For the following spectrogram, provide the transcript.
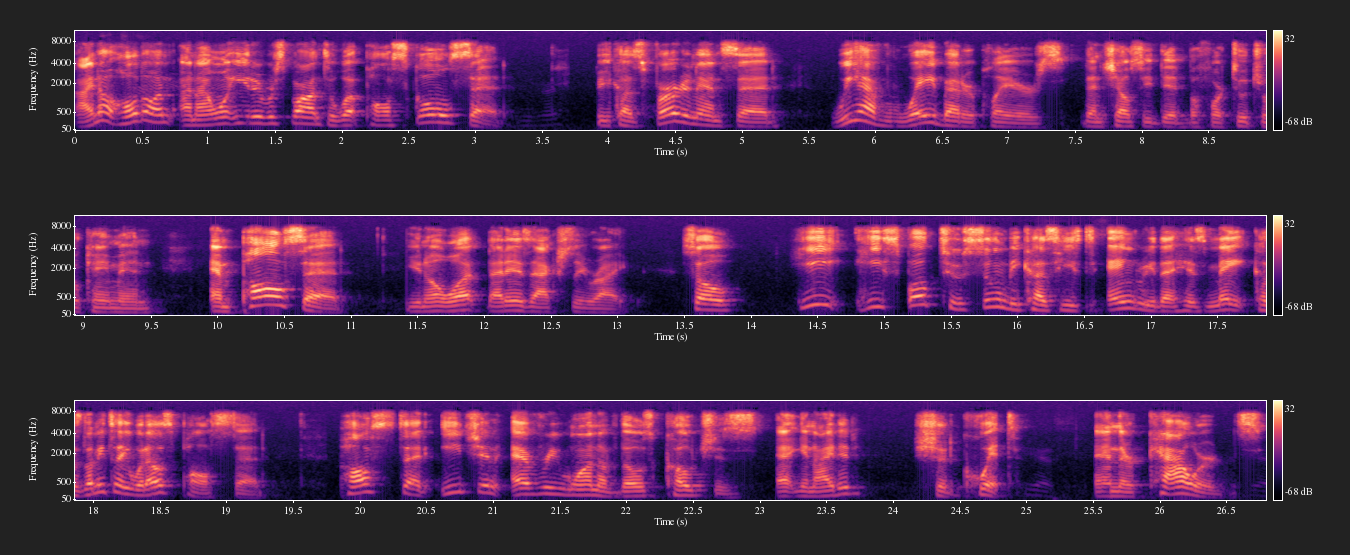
I know. Hold on, and I want you to respond to what Paul Scholes said, because Ferdinand said we have way better players than Chelsea did before Tuchel came in, and Paul said, you know what, that is actually right. So he he spoke too soon because he's angry that his mate. Because let me tell you what else Paul said. Paul said each and every one of those coaches at United should quit, and they're cowards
